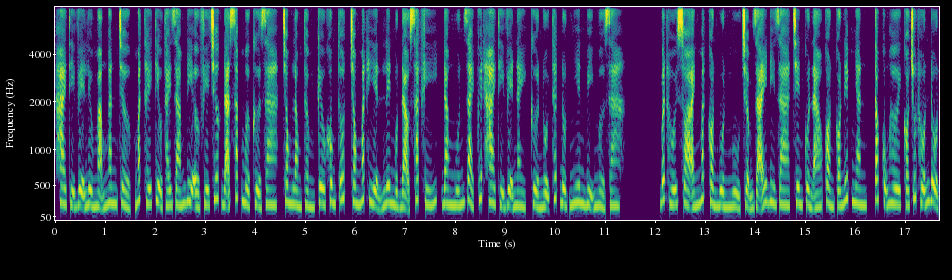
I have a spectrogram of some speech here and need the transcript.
hai thị vệ liều mạng ngăn trở, mắt thấy tiểu thái giám đi ở phía trước đã sắp mở cửa ra, trong lòng thầm kêu không tốt, trong mắt hiện lên một đạo sát khí, đang muốn giải quyết hai thị vệ này, cửa nội thất đột nhiên bị mở ra. Bất hối xòa ánh mắt còn buồn ngủ chậm rãi đi ra, trên quần áo còn có nếp nhăn, tóc cũng hơi có chút hỗn độn,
